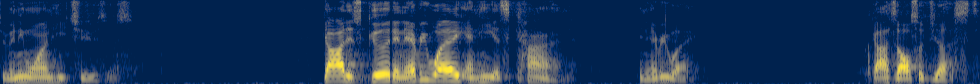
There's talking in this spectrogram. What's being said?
to anyone he chooses. God is good in every way, and he is kind in every way. God's also just.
